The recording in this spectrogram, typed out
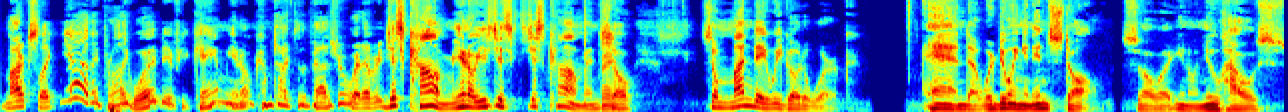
Mark's like, yeah, they probably would if you came, you know, come talk to the pastor or whatever. Just come, you know, he's just, just come. And right. so, so Monday we go to work and uh, we're doing an install. So, uh, you know, a new house,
